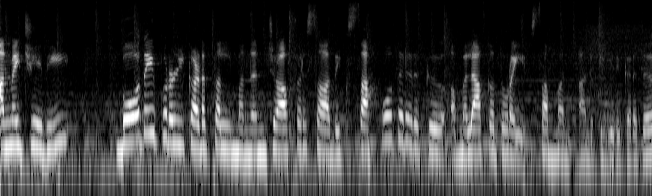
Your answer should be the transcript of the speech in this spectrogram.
அண்மை செய்தி போதைப் பொருள் கடத்தல் மன்னன் ஜாஃபர் சாதிக் சகோதரருக்கு அமலாக்கத்துறை சம்மன் அனுப்பியிருக்கிறது.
